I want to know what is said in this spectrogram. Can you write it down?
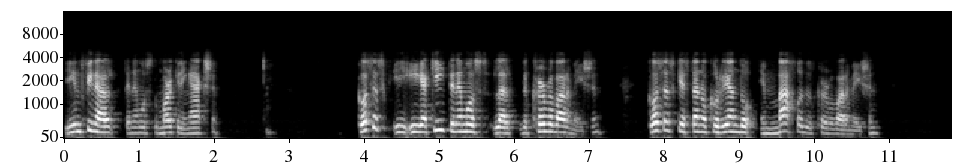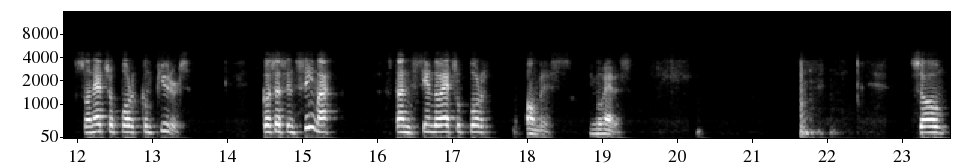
Y en final tenemos marketing action. Cosas, y, aquí tenemos la the curve of automation. Cosas que están ocurriendo en bajo del curve of automation son hechos por computers. Cosas encima están siendo hechos por hombres y mujeres. So,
